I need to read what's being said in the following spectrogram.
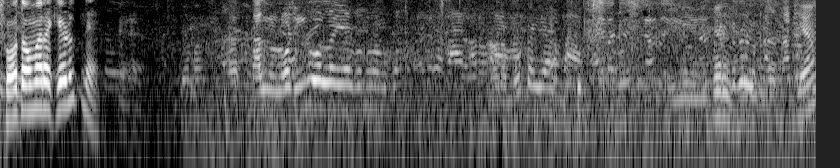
છો તો અમારા ખેડૂત ને? બોલ્યો લોડ લીધો લઈ આવ્યો મોટા યાર કેમ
